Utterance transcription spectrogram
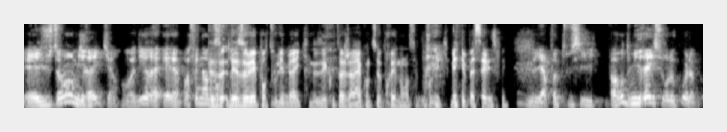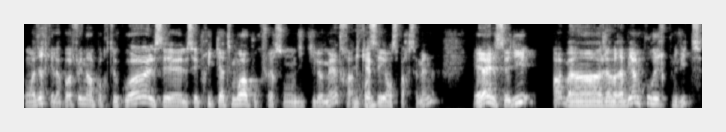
Et justement, Mireille, tiens, on va dire, elle n'a pas fait n'importe quoi. Désolé pour tous les Mireilles qui nous écoutent, j'ai rien contre ce prénom, c'est le premier qui m'est passé à l'esprit. Il n'y a pas de souci. Par contre, Mireille, sur le coup, elle a- on va dire qu'elle n'a pas fait n'importe quoi. Elle s'est, pris 4 mois pour faire son 10 km à 3 Nickel. séances par semaine. Et là, elle se dit, ah ben, j'aimerais bien le courir plus vite.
